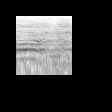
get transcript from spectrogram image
Four.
